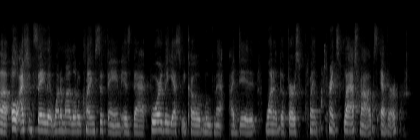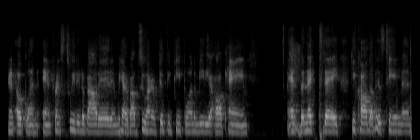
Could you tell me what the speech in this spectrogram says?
Uh, oh, I should say that one of my little claims to fame is that for the Yes We Code movement, I did one of the first Prince flash mobs ever in Oakland, and Prince tweeted about it, and we had about 250 people in the media all came. And the next day, he called up his team and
